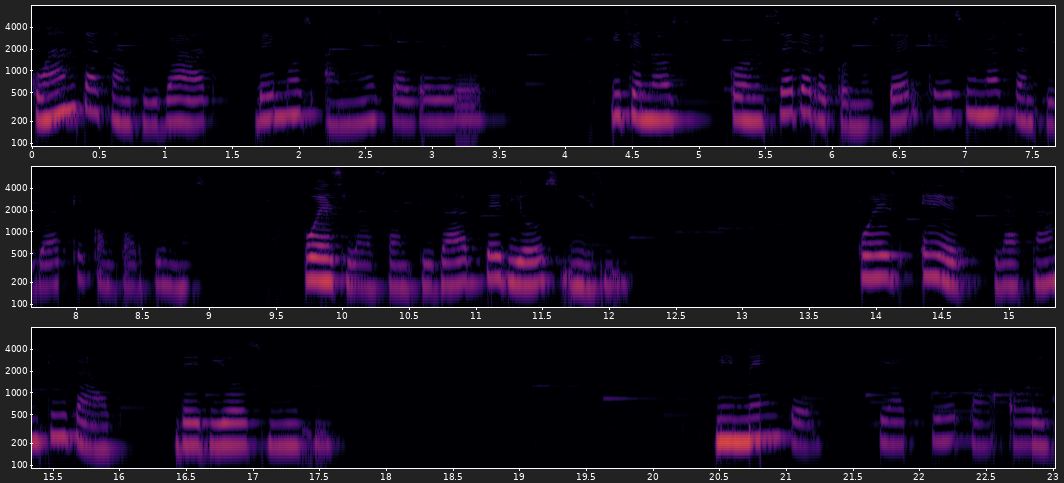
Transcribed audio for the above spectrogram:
cuánta santidad vemos a nuestro alrededor, y se nos concede reconocer que es una santidad que compartimos, pues la santidad de Dios mismo, pues es la santidad de Dios mismo. Mi mente se aquieta hoy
